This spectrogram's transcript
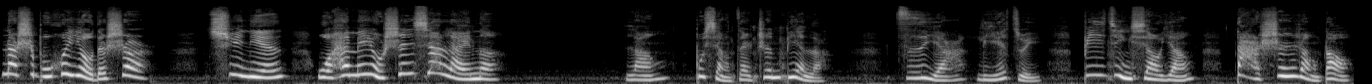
那是不会有的事儿。去年我还没有生下来呢。”狼不想再争辩了，龇牙咧嘴，逼近小羊，大声嚷道：“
